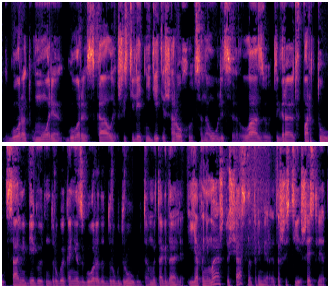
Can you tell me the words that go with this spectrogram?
город у моря, горы, скалы. Шестилетние дети шарохаются на улице, лазают, играют в порту, сами бегают на другой конец города друг к другу там и так далее. И я понимаю, что сейчас, например, это 6, 6 лет.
